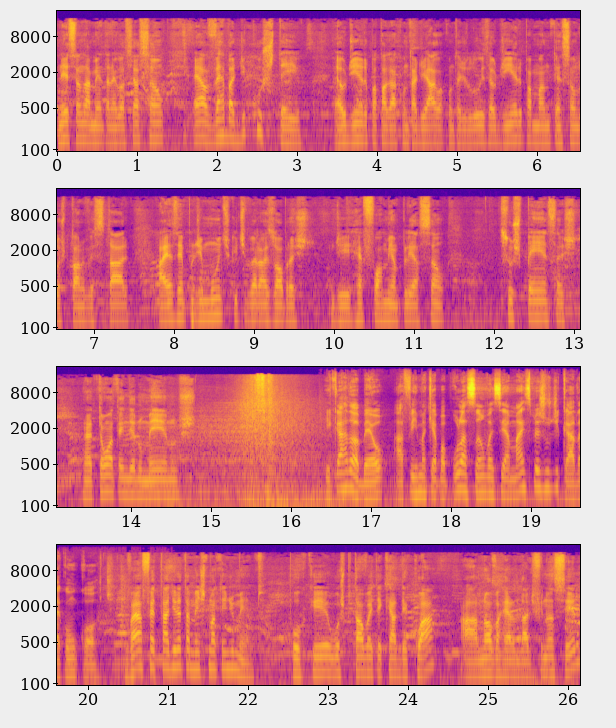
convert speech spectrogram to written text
nesse andamento da negociação. É a verba de custeio. É o dinheiro para pagar a conta de água, a conta de luz, é o dinheiro para manutenção do hospital universitário. Há exemplo de muitos que tiveram as obras de reforma e ampliação suspensas, estão né, atendendo menos. Ricardo Abel afirma que a população vai ser a mais prejudicada com o corte. Vai afetar diretamente no atendimento, porque o hospital vai ter que adequar à nova realidade financeira.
